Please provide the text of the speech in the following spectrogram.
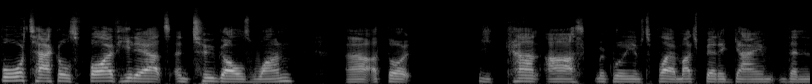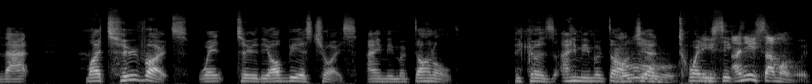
four tackles, five hitouts, and two goals, one. Uh, I thought you can't ask McWilliams to play a much better game than that. My two votes went to the obvious choice, Amy McDonald, because Amy McDonald, she had 26, I knew someone would.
